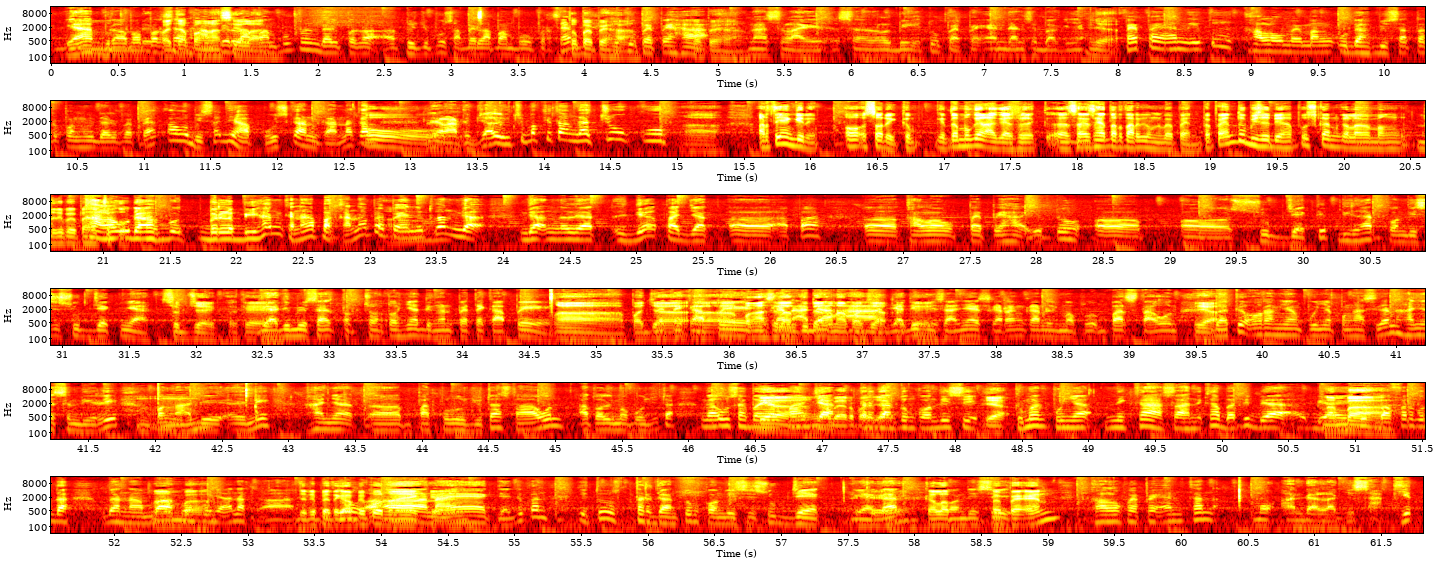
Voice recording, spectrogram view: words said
ya Hmm, berapa persen pajak hampir penghasilan. 80 persen dari per- 70 sampai 80 persen Itu PPH. itu PPH. PPH. Nah selain selebih itu PPN dan sebagainya. Ya. PPN itu kalau memang udah bisa terpenuhi dari PPH kalau bisa dihapuskan karena kan Oh. relatif jalim cuma kita nggak cukup. Ah, artinya gini, oh sorry, ke- kita mungkin agak eh, saya saya tertarik dengan PPN. PPN itu bisa dihapuskan kalau memang dari PPH Kalau cukup. udah berlebihan kenapa? Karena PPN itu kan nggak nggak ngelihat dia pajak eh, apa eh, kalau PPH itu eh, eh, subjektif dilihat kondisi subjeknya. subjek, oke. Jadi misalnya contohnya dengan PTKP. Ah, pajak PTKP eh, penghasilan kan tidak ada, kena ah, pajak. jadi oke. misalnya sekarang kan 54 tahun. Ya. Berarti orang yang punya penghasilan hanya sendiri pengadi ini hanya eh, 40 juta setahun atau 50 juta nggak usah bayar Ya, nggak pajak bayar pajak. tergantung kondisi. Ya. Cuman punya nikah, setelah nikah berarti biaya biaya Nambah. hidup buffer udah udah nambah, Nambah. Punya anak. Ah, Jadi itu, PTKP pun ah, naik ya? naik. Jadi itu kan itu tergantung kondisi subjek ya Oke. kan. Kalau kondisi PPN? Kalau PPN kan mau Anda lagi sakit,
